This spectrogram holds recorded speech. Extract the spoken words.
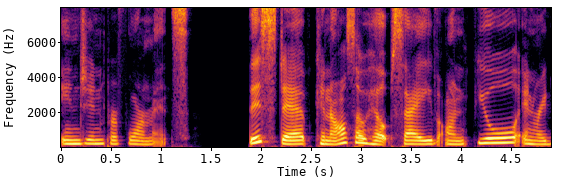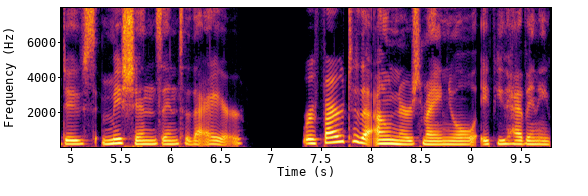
engine performance. This step can also help save on fuel and reduce emissions into the air. Refer to the owner's manual if you have any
